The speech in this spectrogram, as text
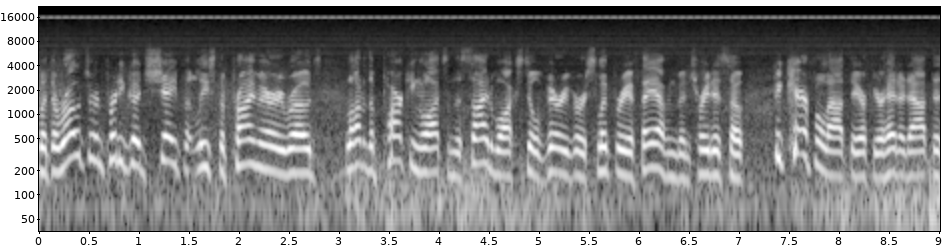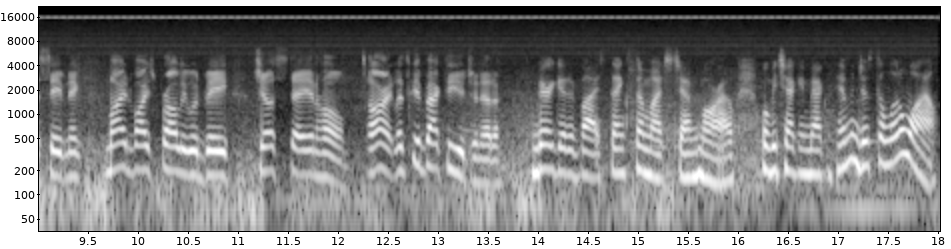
But the roads are in pretty good shape, at least the primary roads. A lot of the parking lots and the sidewalks still very, very slippery if they haven't been treated. So be careful out there if you're headed out this evening. My advice probably would be just staying home. All right, let's get back to you, Janetta. Very good advice. Thanks so much, Jeff Morrow. We'll be checking back with him in just a little while.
